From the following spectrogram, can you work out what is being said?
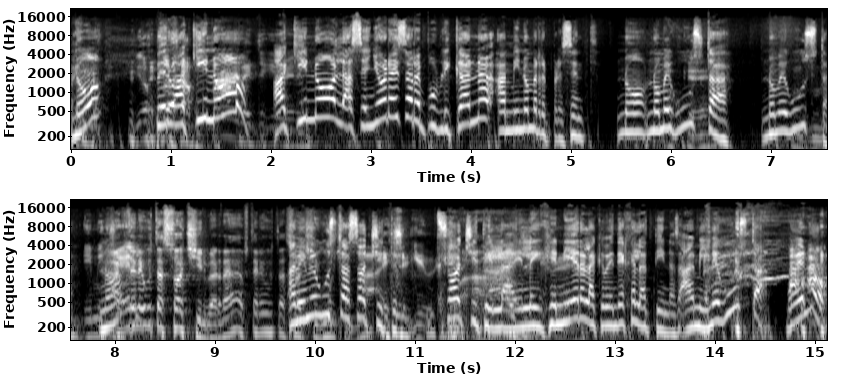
¿no? Pero aquí no, aquí no, la señora esa republicana a mí no me representa, no, no me gusta, no me gusta, ¿no? A usted le gusta Xochitl, ¿verdad? A usted le gusta A mí me Xochitl gusta mucho. Xochitl, Xochitl, la, la ingeniera, la que vendía gelatinas, a mí me gusta, bueno,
